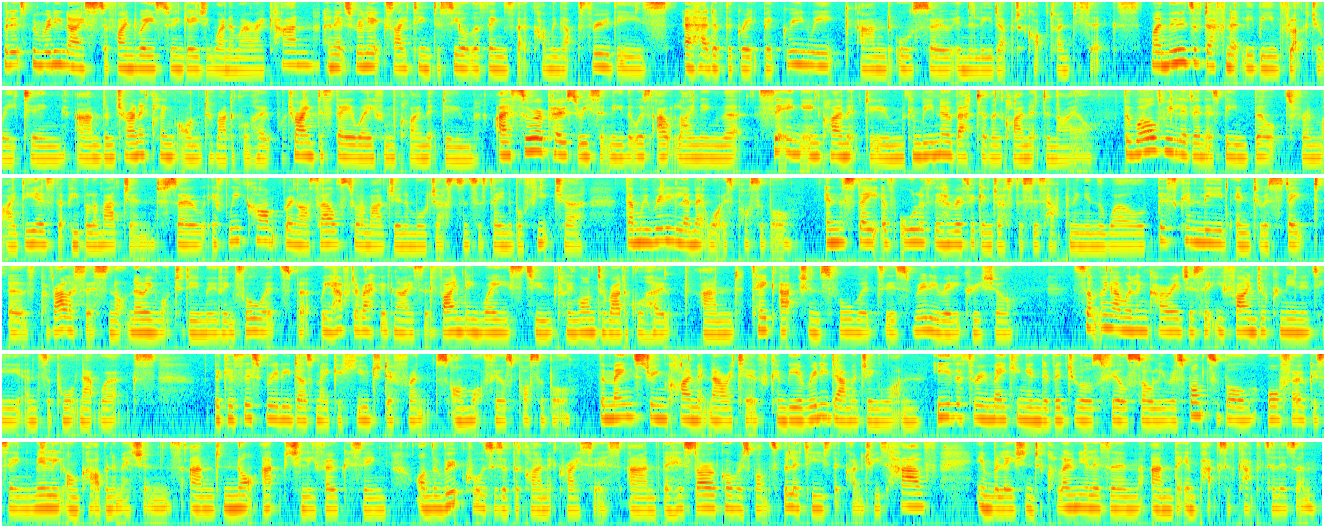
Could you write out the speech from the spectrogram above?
but it's been really nice to find ways to engage when and where I can, and it's really exciting to see all the things that are coming up through these ahead of the Great Big Green Week and also in the lead up to COP26. My moods have definitely been fluctuating, and I'm trying to cling on to radical hope, trying to stay away from climate doom. I saw a post recently that was outlining that sitting in climate doom can be no better than climate denial. The world we live in has been built from ideas that people imagined, so if we can't bring ourselves to imagine a more just and sustainable future, then we really limit what is possible. In the state of all of the horrific injustices happening in the world, this can lead into a state of paralysis, not knowing what to do moving forwards. But we have to recognise that finding ways to cling on to radical hope and take actions forwards is really, really crucial. Something I will encourage is that you find your community and support networks because this really does make a huge difference on what feels possible. The mainstream climate narrative can be a really damaging one, either through making individuals feel solely responsible or focusing merely on carbon emissions and not actually focusing on the root causes of the climate crisis and the historical responsibilities that countries have in relation to colonialism and the impacts of capitalism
